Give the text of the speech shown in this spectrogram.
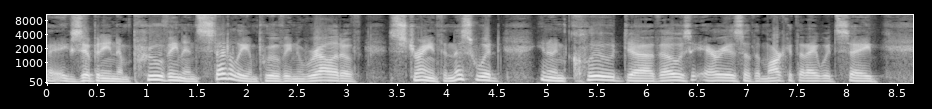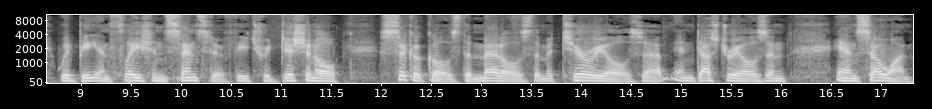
uh, exhibiting improving and steadily improving relative strength. And this would, you know, include uh, those areas of the market that I would say would be inflation sensitive, the traditional cyclicals, the metals, the materials, uh, industrials, and and so on.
